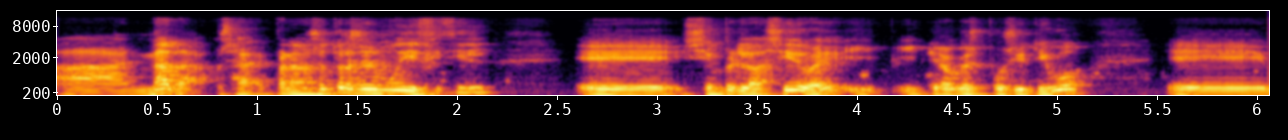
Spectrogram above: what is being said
a nada. O sea, para nosotros es muy difícil, eh, siempre lo ha sido, ¿eh? y, creo que es positivo, eh,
